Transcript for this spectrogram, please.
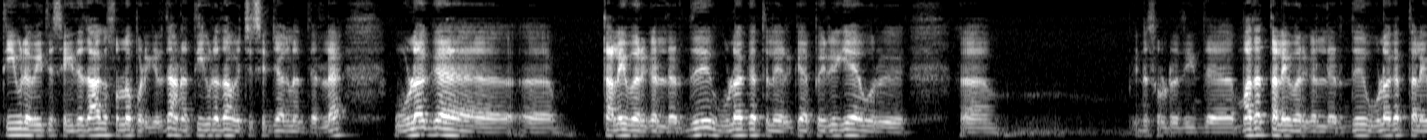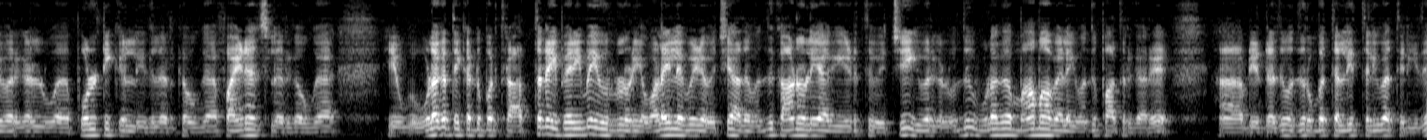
தீவில் வைத்து செய்ததாக சொல்லப்படுகிறது. ஆனால் தீவில் தான் வச்சு செஞ்சாங்களான்னு தெரில உலக தலைவர்கள்லேருந்து உலகத்தில் இருக்க பெரிய ஒரு என்ன சொல்கிறது இந்த மத தலைவர்கள்லேருந்து உலகத் தலைவர்கள் பொலிட்டிக்கல் இதில் இருக்கவங்க ஃபைனான்ஸில் இருக்கவங்க இவங்க உலகத்தை கட்டுப்படுத்துகிற அத்தனை பேரையுமே இவர்களுடைய வலையில் வீழ வச்சு அதை வந்து காணொளியாக எடுத்து வச்சு இவர்கள் வந்து உலக மாமா வேலை வந்து பார்த்துருக்காரு. அப்படின்றது வந்து ரொம்ப தெளி தெளிவாக தெரியுது.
